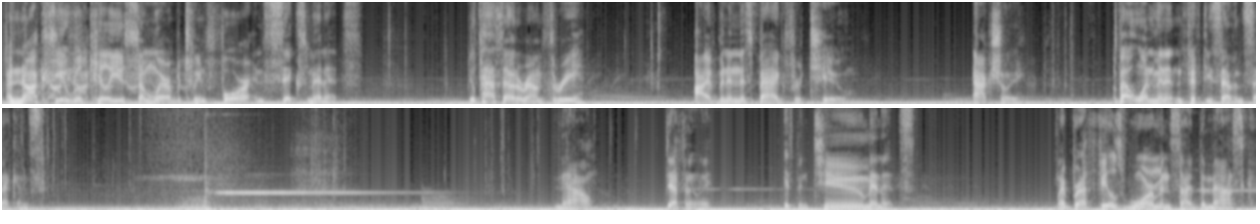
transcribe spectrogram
Anoxia will kill you somewhere between four and six minutes. You'll pass out around three. I've been in this bag for two. Actually, about one minute and 57 seconds. Now, definitely, it's been two minutes. My breath feels warm inside the mask,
